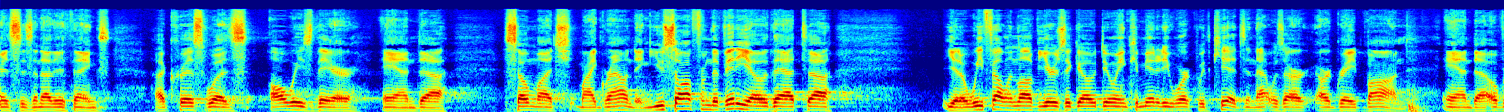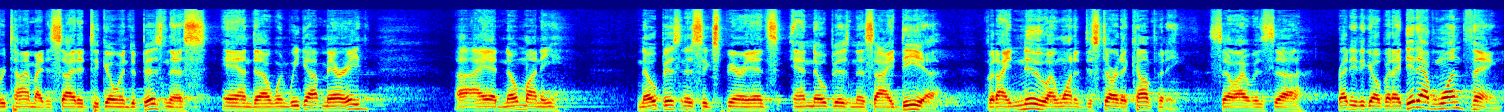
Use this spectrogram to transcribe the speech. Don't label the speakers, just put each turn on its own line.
and other things. Uh, Chris was always there and uh, so much my grounding. You saw from the video that, uh, you know, we fell in love years ago doing community work with kids, and that was our, our great bond. And uh, over time, I decided to go into business. And uh, when we got married, uh, I had no money, no business experience, and no business idea. But I knew I wanted to start a company. So I was ready to go. But I did have one thing,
